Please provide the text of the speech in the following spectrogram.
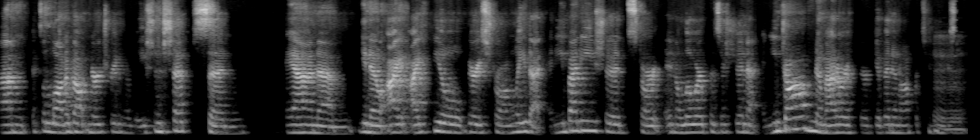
Um, it's a lot about nurturing relationships and and um, you know, I, I feel very strongly that anybody should start in a lower position at any job, no matter if they're given an opportunity. Mhm.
